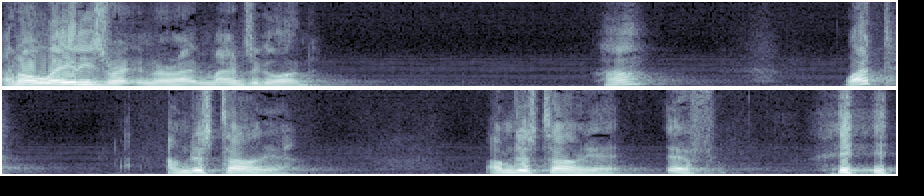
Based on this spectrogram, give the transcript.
I know ladies right in their right minds are going, huh? What? I'm just telling you. I'm just telling you. If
